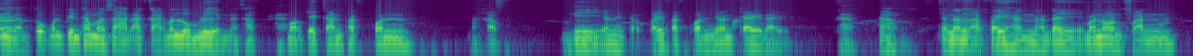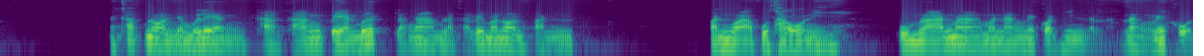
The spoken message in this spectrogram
นี่น้ำตกมันเป็นธรรมศาสตร์อากาศมันลมลื่นนะครับครับ เหมาะแก่การพักผ่อนนะครับนี่อันนี้ก็ไปพักผ่อนหย่อนใจได้ครับ ครับฉะนั้นล่ะไปหันนะได้มานอนฝันนะครับ นอนยามมื้อแรงถากทางแปลนเบิดละงามแล้วก็เลยมานอนฝัน ฝันว่าผู้เฒ่านี่ อุ้มล้านมามานั่งในก้อนหินนั่งในโขด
